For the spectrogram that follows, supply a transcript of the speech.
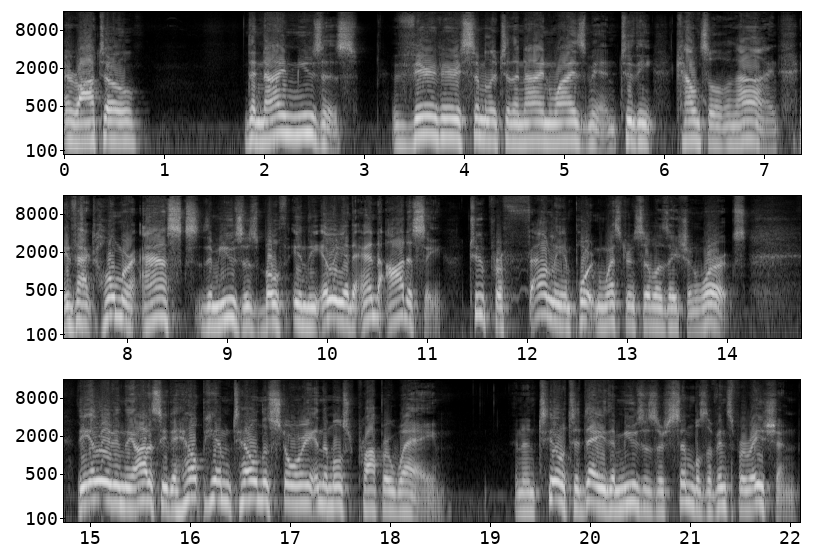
Erato, the nine muses, very, very similar to the nine wise men, to the Council of the Nine. In fact, Homer asks the muses both in the Iliad and Odyssey, two profoundly important Western civilization works, the Iliad and the Odyssey, to help him tell the story in the most proper way. And until today, the muses are symbols of inspiration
